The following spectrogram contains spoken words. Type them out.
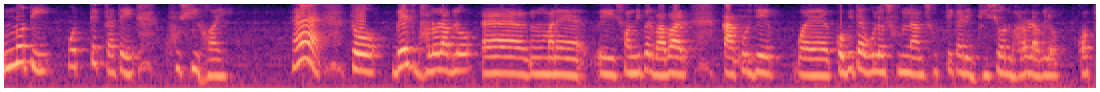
উন্নতি প্রত্যেকটাতে খুশি হয়। হ্যাঁ তো বেশ ভালো লাগল মানে এই সন্দীপের বাবার কাকুর যে কবিতাগুলো শুনলাম, সত্যিকারই ভীষণ ভালো লাগল, কত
